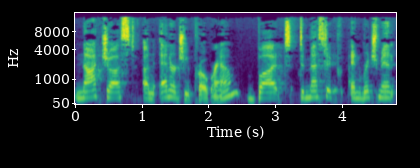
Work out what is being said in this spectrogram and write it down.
not just an energy program, but domestic enrichment.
